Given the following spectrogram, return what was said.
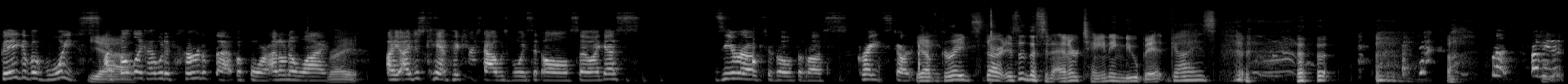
big of a voice. Yeah. I felt like I would have heard of that before. I don't know why. Right. I, I just can't picture Sal's voice at all. So I guess zero to both of us. Great start. Yep, great start. Isn't this an entertaining new bit, guys? But, I mean, it,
